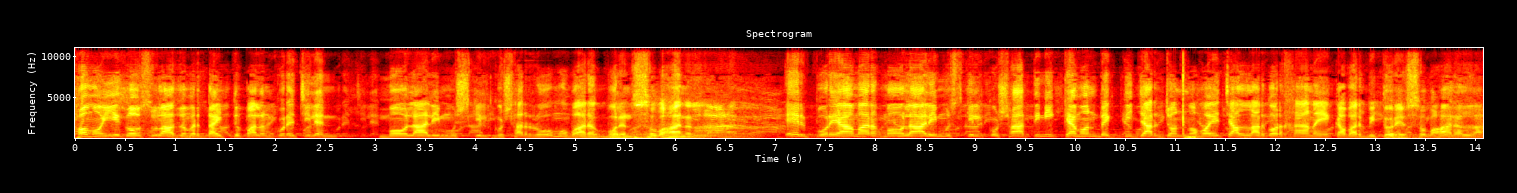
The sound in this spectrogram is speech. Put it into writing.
সময়ে গৌসুল আজমের দায়িত্ব পালন করেছিলেন। মৌলা আলী মুশকিল কুশার রো মুবারক বলেন, সুবহানাল্লাহ। এরপরে আমার মৌলা আলী মুশকিল কোষা, তিনি কেমন ব্যক্তি যার জন্ম হয়েছে আল্লাহর গড় খানে কাবার ভিতরে সুবহান আল্লাহ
